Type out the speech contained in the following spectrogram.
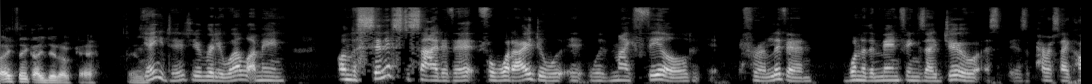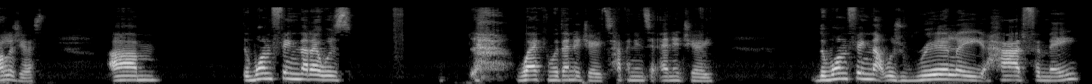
I think I did okay. Yeah, you did. You did really well. I mean, on the sinister side of it, for what I do with- with my field for a living, one of the main things I do as, as a parapsychologist, um, the one thing that I was working with energy, tapping into energy, the one thing that was really hard for me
